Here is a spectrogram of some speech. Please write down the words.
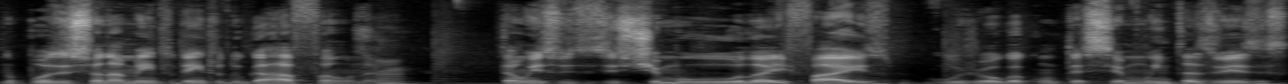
no posicionamento dentro do garrafão, né? Sim. Então isso desestimula e faz o jogo acontecer muitas vezes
